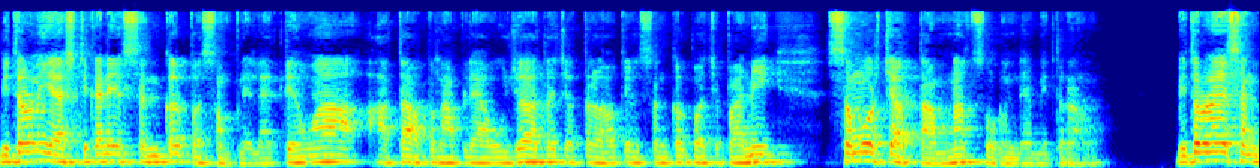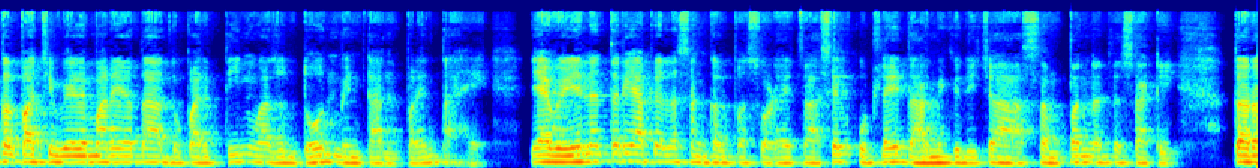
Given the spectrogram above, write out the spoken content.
मित्रांनो याच ठिकाणी संकल्प संपलेला आहे. तेव्हा आता आपण आपल्या उजव्या हाताच्या संकल्पाचे पाणी समोरच्या तामणात सोडून द्या मित्रांनो. मित्रांनो या संकल्पाची वेळ मर्यादा दुपारी तीन वाजून दोन मिनिटांपर्यंत आहे. या वेळेनंतरही आपल्याला संकल्प सोडायचा असेल कुठल्याही धार्मिक विधीच्या संपन्नतेसाठी तर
